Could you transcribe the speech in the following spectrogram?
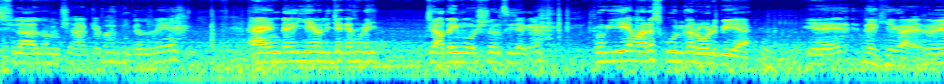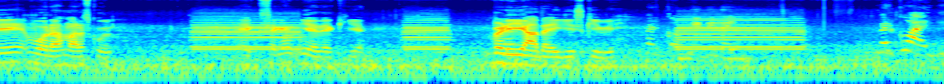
फ़िलहाल हम शहर के बाहर निकल रहे हैं। एंड ये वाली जगह थोड़ी ज़्यादा इमोशनल सी जगह है, क्योंकि ये हमारा स्कूल का रोड भी है। ये देखिए गाइस ये वो रहा हमारा स्कूल एक सेकंड ये देखिए। बड़ी याद आएगी इसकी भी। मेरे को भी, भी नहीं। मेरे को आएगी।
